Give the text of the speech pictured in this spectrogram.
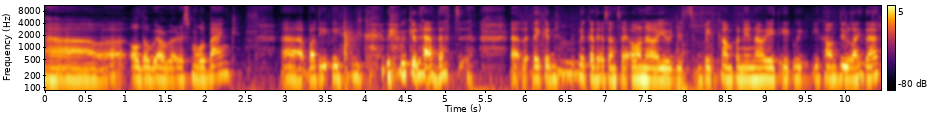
uh, although we are a very small bank. Uh, but it, it, we, could, we could have that. Uh, they could Mm. look at us and say, "Oh no, you're just a big company. No, it, we, you can't do like that."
